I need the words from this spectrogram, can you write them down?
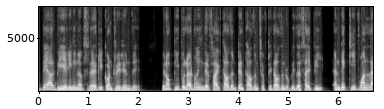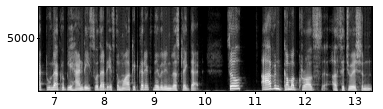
they are behaving in a very contrarian way. You know, people are doing their 5,000, 10,000, 50,000 rupees SIP and they keep 1 lakh, 2 lakh rupee handy so that if the market corrects, they will invest like that. So I haven't come across a situation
